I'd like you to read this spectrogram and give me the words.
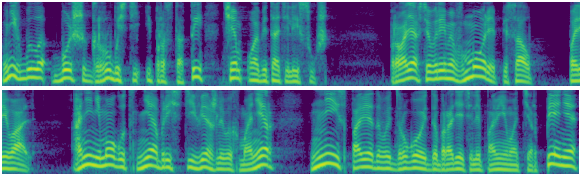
В них было больше грубости и простоты, чем у обитателей суши. Проводя все время в море, писал Париваль, они не могут ни обрести вежливых манер, ни исповедовать другой добродетели помимо терпения.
